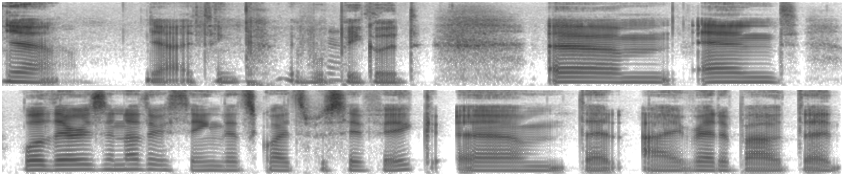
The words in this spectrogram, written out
Yeah, yeah, I think it would be good. Um, and well, there is another thing that's quite specific um, that I read about. That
